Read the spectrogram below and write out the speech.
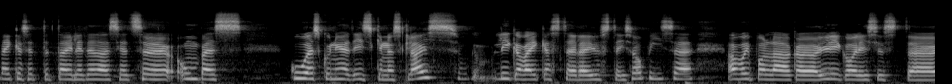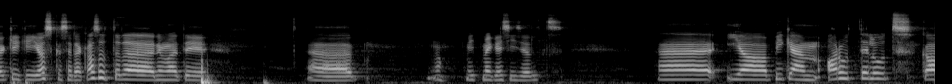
väikesed detailid edasi, et see umbes kuues kuni üheteistkümnes klass, liiga väikestele just ei sobi see, aga võib-olla ka ülikoolis just äh, keegi ei oska seda kasutada niimoodi äh, noh, mitmekesiselt Äh, ja pigem arutelud ka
